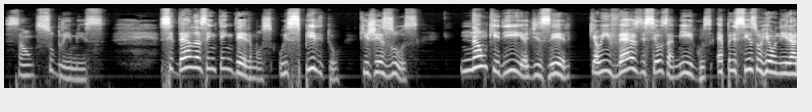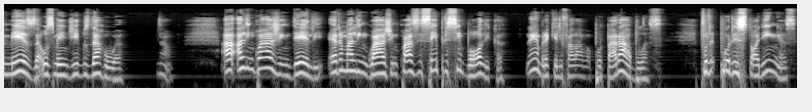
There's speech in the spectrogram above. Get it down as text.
são sublimes. Se delas entendermos o espírito que Jesus não queria dizer que, ao invés de seus amigos, é preciso reunir à mesa os mendigos da rua. Não. A, a linguagem dele era uma linguagem quase sempre simbólica. Lembra que ele falava por parábolas? Por, por historinhas?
